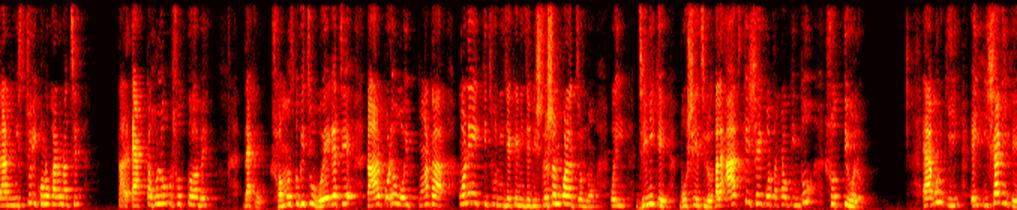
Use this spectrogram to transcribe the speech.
তার নিশ্চয়ই কোনো কারণ আছে। তার একটা হলেও সত্য হবে। দেখো, সমস্ত কিছু হয়ে গেছে, তারপরেও ওই পাঁটা অনেক কিছু নিজেকে নিজে বিশ্লেষণ করার জন্য ওই ঝিমিকে বসিয়েছিল। তাহলে আজকে সেই কথাটাও কিন্তু সত্যি হলো। এমনকি এই ঈশানীকে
